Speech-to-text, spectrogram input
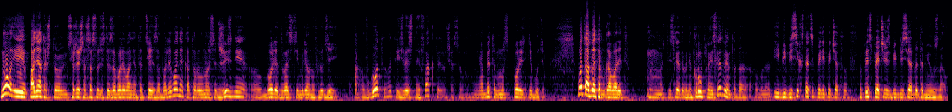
Ну и понятно, что сердечно-сосудистые заболевания – это те заболевания, которые уносят жизни э, более 20 миллионов людей в год. Это известные факты. Сейчас об этом мы спорить не будем. Вот об этом говорит исследование, крупное исследование, тогда и BBC, кстати, перепечатал. Ну, в принципе, я через BBC об этом и узнал.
